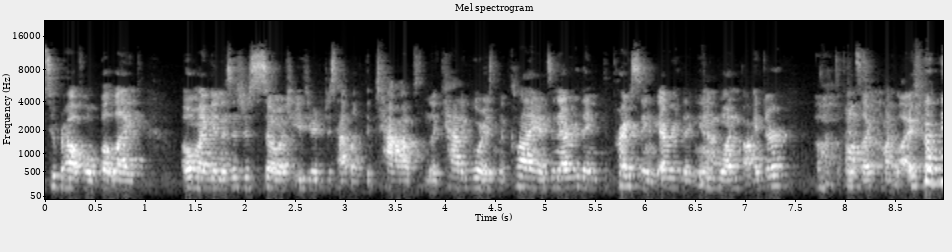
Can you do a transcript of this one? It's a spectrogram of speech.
super helpful, but like oh my goodness, it's just so much easier to just have like the tabs and the categories and the clients and everything, the pricing, everything Yeah. in one binder. Oh, it's awesome. like my life. yeah. And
